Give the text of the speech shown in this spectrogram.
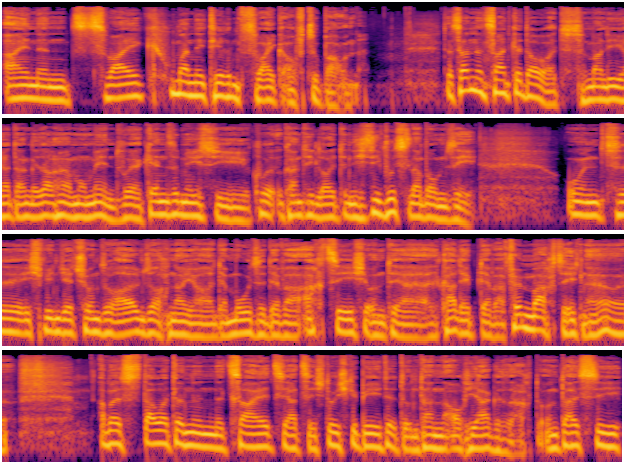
einen Zweig, humanitären Zweig aufzubauen. Das hat eine Zeit gedauert. Mali hat dann gesagt, ja, Moment, woher kennen Sie mich? Sie kannte die Leute nicht, sie wussten aber um sie. Und äh, ich bin jetzt schon so alt und sag, na ja, der Mose, der war 80 und der Kaleb, der war 85. Ne? Aber es dauerte eine Zeit, sie hat sich durchgebetet und dann auch Ja gesagt. Und da ist sie,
